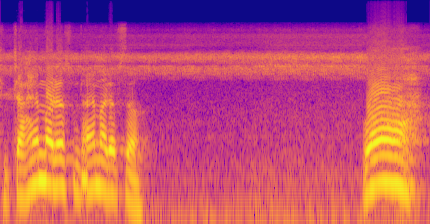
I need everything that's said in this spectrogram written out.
진짜 할 말이 없습니다. 할 말이 없어. 와.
